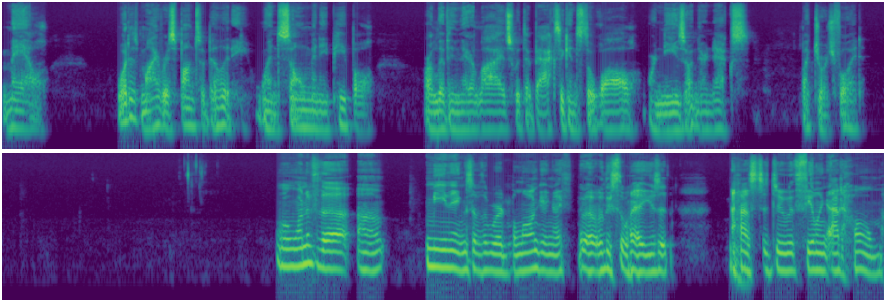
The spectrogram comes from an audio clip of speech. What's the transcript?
male? What is my responsibility when so many people are living their lives with their backs against the wall or knees on their necks, like George Floyd. Well, one of the uh, meanings of the word belonging, I, well, at least the way I use it, mm. has to do with feeling at home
